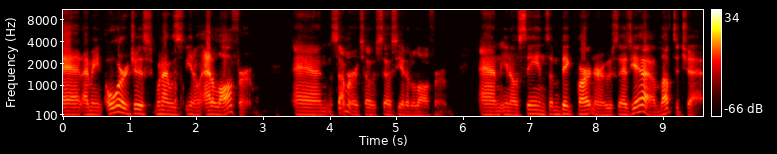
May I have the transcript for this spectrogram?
And I mean, or just when I was, you know, at a law firm and summer are associated a law firm and you know seeing some big partner who says yeah i'd love to chat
